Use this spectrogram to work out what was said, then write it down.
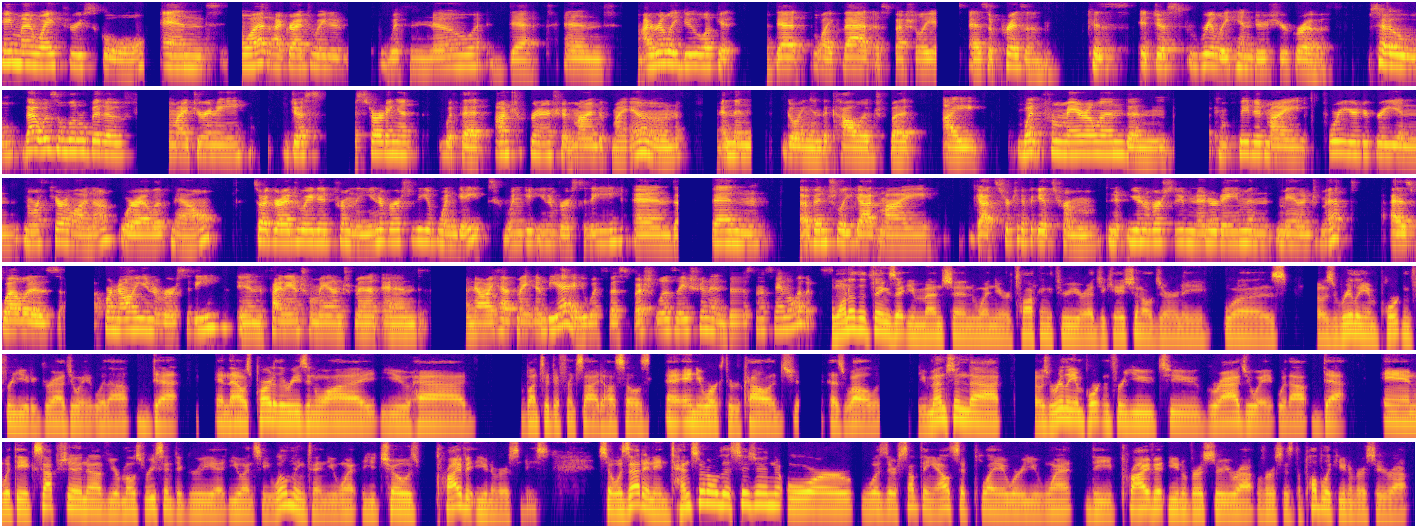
pay my way through school. And you know what? I graduated with no debt. And I really do look at debt like that, especially as a prison because it just really hinders your growth. So that was a little bit of my journey, just starting it with that entrepreneurship mind of my own and then going into college. But I went from Maryland and completed my four year degree in North Carolina, where I live now. So I graduated from the University of Wingate, Wingate University, and then eventually got my got certificates from University of Notre Dame in management, as well as Cornell University in financial management. And now I have my MBA with a specialization in business analytics. One of the things that you mentioned when you were talking through your educational journey was it was really important for you to graduate without debt. And that was part of the reason why you had a bunch of different side hustles and you worked through college as well. You mentioned that it was really important for you to graduate without debt. And with the exception of your most recent degree at UNC Wilmington, you went you chose private universities. So was that an intentional decision or was there something else at play where you went the private university route versus the public university route?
